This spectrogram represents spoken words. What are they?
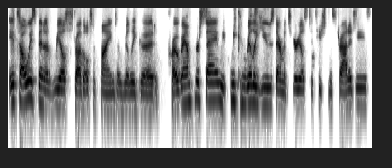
it's always been a real struggle to find a really good program per se. We, we can really use their materials to teach them strategies.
